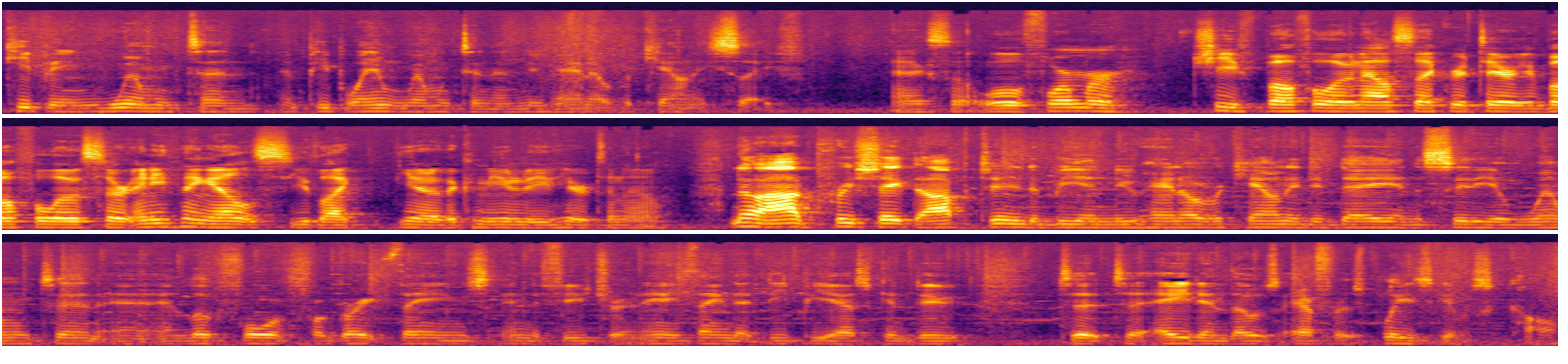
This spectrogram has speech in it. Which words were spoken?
keeping Wilmington and people in Wilmington and New Hanover County safe. Excellent. Well, former Chief Buffaloe, now Secretary of Buffaloe, sir. Anything else you'd like, you know, the community here to know? No, I appreciate the opportunity to be in New Hanover County today in the city of Wilmington and, and look forward for great things in the future and anything that DPS can do to, to aid in those efforts, please give us a call.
